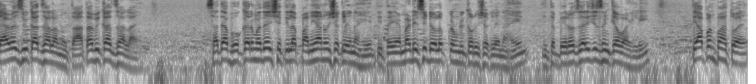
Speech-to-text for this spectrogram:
त्यावेळेस विकास झाला नव्हता आता विकास झाला आहे सध्या भोकरमध्ये शेतीला पाणी आणू शकले नाहीत तिथं M I D C develop करू शकले नाहीत तिथं बेरोजगारीची संख्या वाढली. ते आपण पाहतो आहे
